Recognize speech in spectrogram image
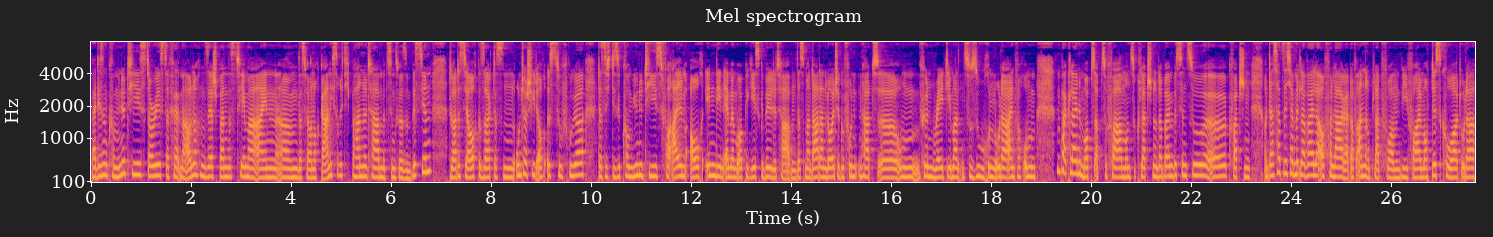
Bei diesen Community Stories, da fällt mir auch noch ein sehr spannendes Thema ein, ähm, das wir auch noch gar nicht so richtig behandelt haben, beziehungsweise ein bisschen. Du hattest ja auch gesagt, dass ein Unterschied auch ist zu früher, dass sich diese Communities vor allem auch in den MMORPGs gebildet haben, dass man da dann Leute gefunden hat, äh, um für einen Raid jemanden zu suchen oder einfach um ein paar kleine Mobs abzufarmen und zu klatschen und dabei ein bisschen zu äh, quatschen. Und das hat sich ja mittlerweile auch verlagert auf andere Plattformen, wie vor allem auch Discord oder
